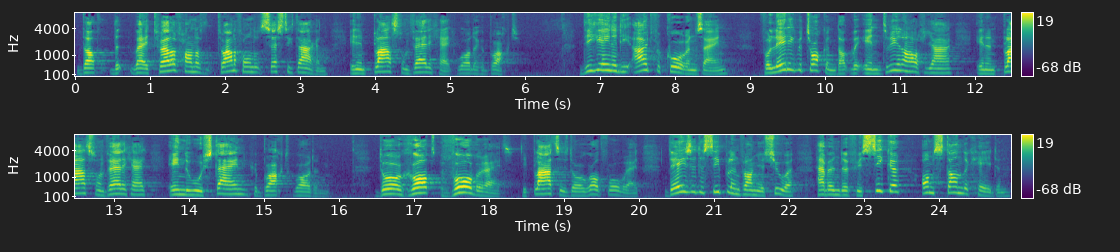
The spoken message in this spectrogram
dat wij 1200, 1260 dagen in een plaats van veiligheid worden gebracht. Diegenen die uitverkoren zijn, volledig betrokken dat we in 3,5 jaar in een plaats van veiligheid in de woestijn gebracht worden. Door God voorbereid. Die plaats is door God voorbereid. Deze discipelen van Yeshua hebben de fysieke omstandigheden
